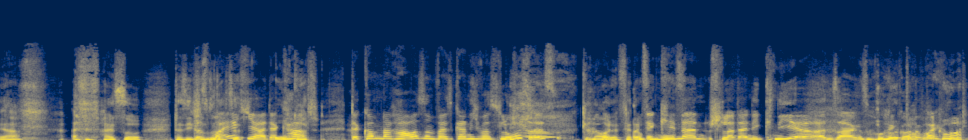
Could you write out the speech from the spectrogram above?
Ja, also das heißt so, dass ich Das schon so dachte, ich ja. Der, oh kam, Gott, der kommt nach Hause und weiß gar nicht, was los ist. genau, und, der fährt und auf den den. Kindern schlottern die Knie und sagen so, oh mein Gott, oh mein Gott.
